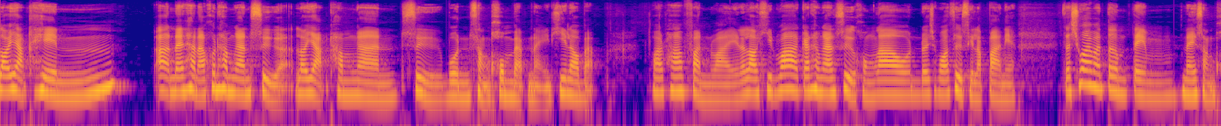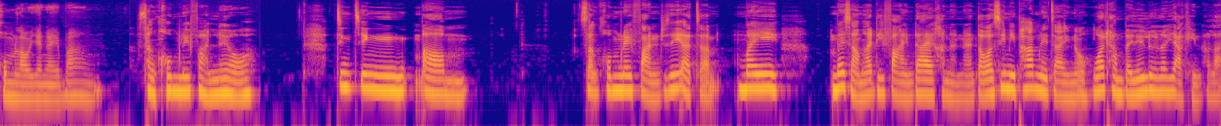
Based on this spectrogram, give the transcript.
เราอยากเห็นในฐานะคนทำงานสื่อ เราอยากทำงานสื่อบนสังคมแบบไหนที่เราแบบวาดภาพฝันไว้ แล้วเราคิดว่าการทำงานสื่อของเรา โดยเฉพาะสื่อศิลปะเนี่ย จะช่วยมาเติมเต็มในสังคมเรายังไงบ้าง สังคมในฝันเลยเหรอจริงๆอืม สังคมในฝันที่อาจจะไม่ไม่สามารถ define ได้ขนาดนั้น แต่ว่าซี่มีภาพในใจเนอะว่าทำไปเรื่อยๆแล้วอยากเห็นอะไร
